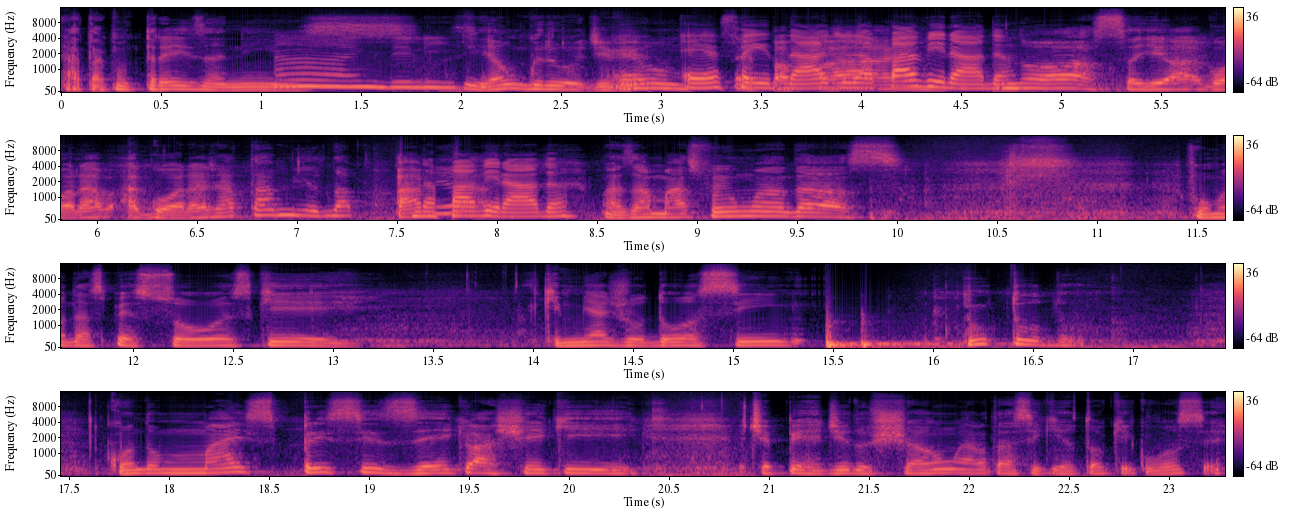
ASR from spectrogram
Ela tá com três aninhos. Ai, que delícia. E é um grude, viu? É- essa idade da pá virada. Nossa, e agora, agora já tá mesmo da pá Da virada. pá virada. Mas a Márcia foi uma das. Foi uma das pessoas que. que me ajudou assim. em tudo. Quando eu mais precisei, que eu achei que eu tinha perdido o chão, ela tá assim, aqui, eu tô aqui com você.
